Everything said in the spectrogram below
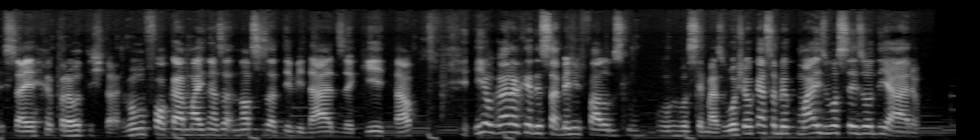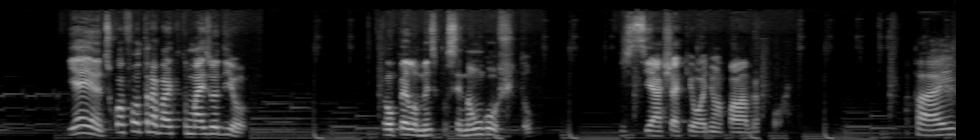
isso aí é para outra história. Vamos focar mais nas nossas atividades aqui e tal. E agora eu quero saber, a gente falou dos que você mais gostou, eu quero saber o que mais vocês odiaram. E aí, antes, qual foi o trabalho que tu mais odiou? Ou pelo menos que você não gostou? Se acha que ódio é uma palavra forte. Pai,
